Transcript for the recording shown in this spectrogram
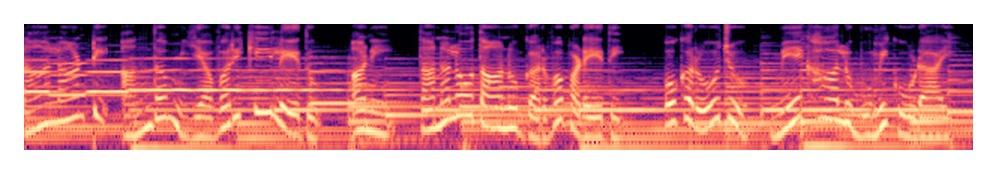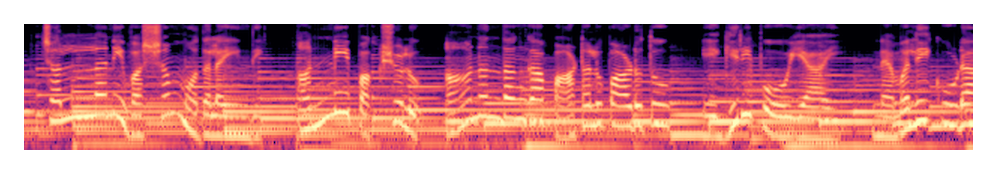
నాలాంటి అందం ఎవరికీ లేదు అని తనలో తాను గర్వపడేది. ఒకరోజు మేఘాలు భూమికూడాయి చల్లని వర్షం మొదలైంది. అన్ని పక్షులు ఆనందంగా పాటలు పాడుతూ ఎగిరిపోయాయి. నెమలి కూడా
